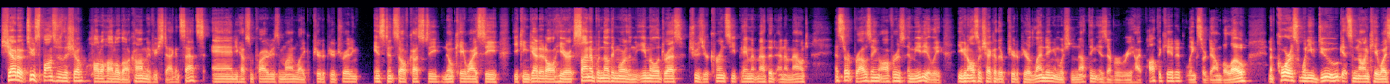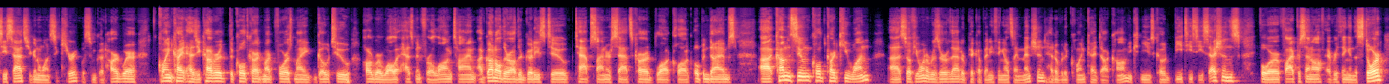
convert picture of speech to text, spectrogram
Shout out to sponsors of the show, hodlhodl.com. If you're stacking sats and you have some priorities in mind, like peer to peer trading, instant self custody, no KYC, you can get it all here. Sign up with nothing more than an email address, choose your currency, payment method, and amount, and start browsing offers immediately. You can also check out their peer to peer lending, in which nothing is ever rehypothecated. Links are down below. And of course, when you do get some non KYC sats, you're going to want to secure it with some good hardware. CoinKite has you covered. The Coldcard Mark IV is my go-to hardware wallet, has been for a long time. I've got all their other goodies too: Tap Signer, Sats Card, Block Clock, Opendimes. Uh, coming soon, Coldcard Q1. Uh, so if you want to reserve that or pick up anything else I mentioned, head over to coinkite.com. You can use code BTC Sessions for 5% off everything in the store.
